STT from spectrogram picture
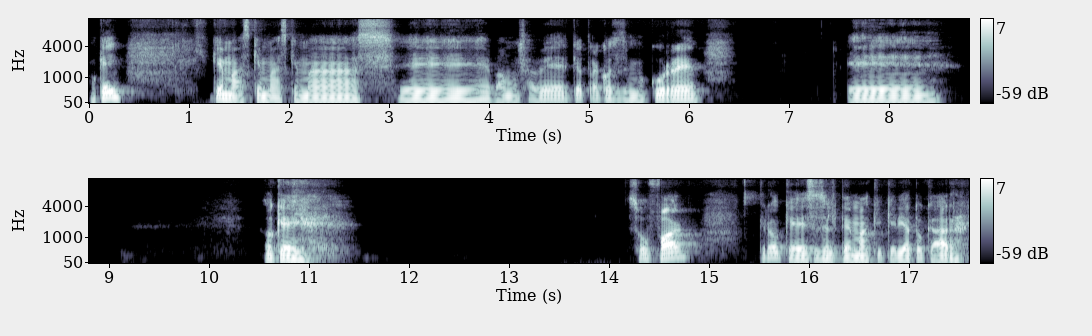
¿ok? ¿Qué más? ¿Qué más? ¿Qué más? Eh, vamos a ver, ¿qué otra cosa se me ocurre? Eh, ok. So far, creo que ese es el tema que quería tocar.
